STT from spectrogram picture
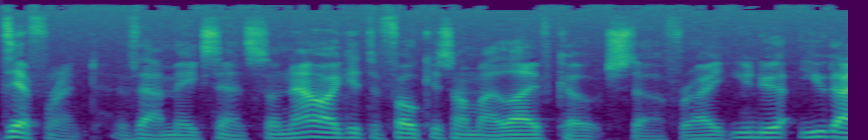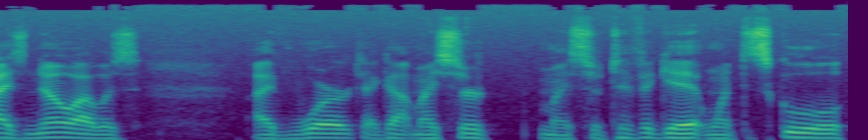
different, if that makes sense. So now I get to focus on my life coach stuff, right? You you guys know I was, I've worked. I got my cert my certificate, went to school,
